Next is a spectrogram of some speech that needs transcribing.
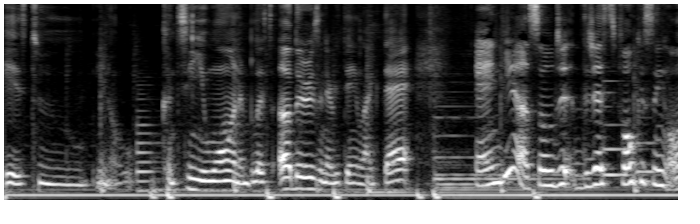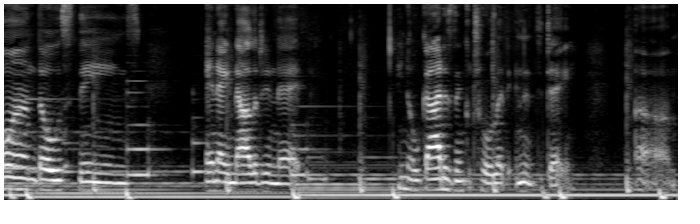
is to, you know, continue on and bless others and everything like that. And yeah, so just focusing on those things and acknowledging that, you know, God is in control at the end of the day. Um,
